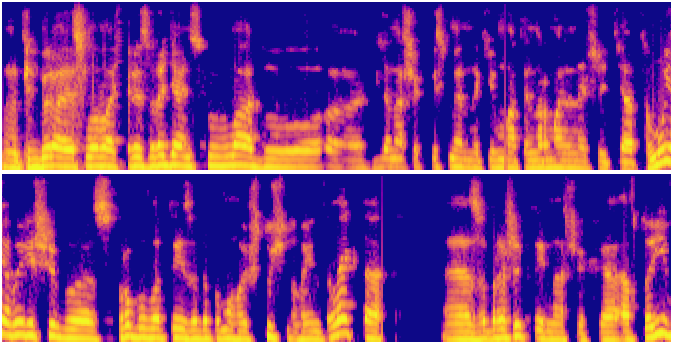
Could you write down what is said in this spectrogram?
Е, підбирає слова через радянську владу е, для наших письменників мати нормальне життя. Тому я вирішив е, спробувати за допомогою штучного інтелекта зображити наших авторів.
